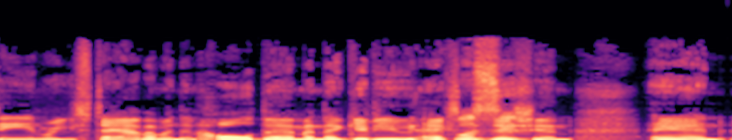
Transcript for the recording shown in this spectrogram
a cutscene where you stab them and then hold them and they give you exposition. and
